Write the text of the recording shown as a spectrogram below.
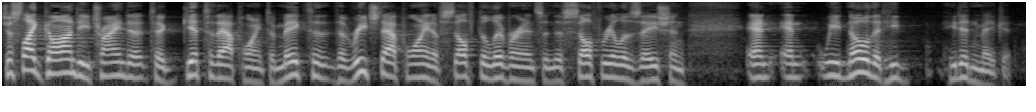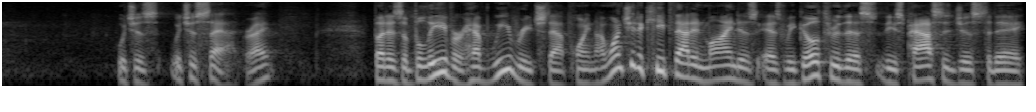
Just like Gandhi trying to, to get to that point, to make to, to reach that point of self deliverance and this self realization. And, and we know that he, he didn't make it, which is, which is sad, right? But as a believer, have we reached that point? And I want you to keep that in mind as, as we go through this, these passages today.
